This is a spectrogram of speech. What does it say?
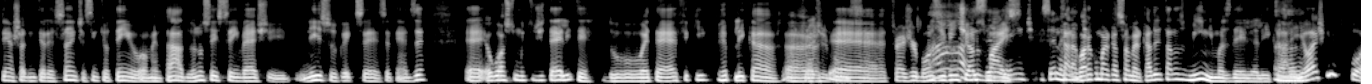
tenho achado interessante, assim, que eu tenho aumentado, eu não sei se você investe nisso, o que, que você, você tem a dizer. É, eu gosto muito de TLT, do ETF que replica ah, Treasury Bonds. é, Treasury Bonds de 20 anos mais. Ah, Excelente, excelente. Cara, agora com marcação ao mercado, ele tá nas mínimas dele ali, cara. Aham. E eu acho que, pô,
